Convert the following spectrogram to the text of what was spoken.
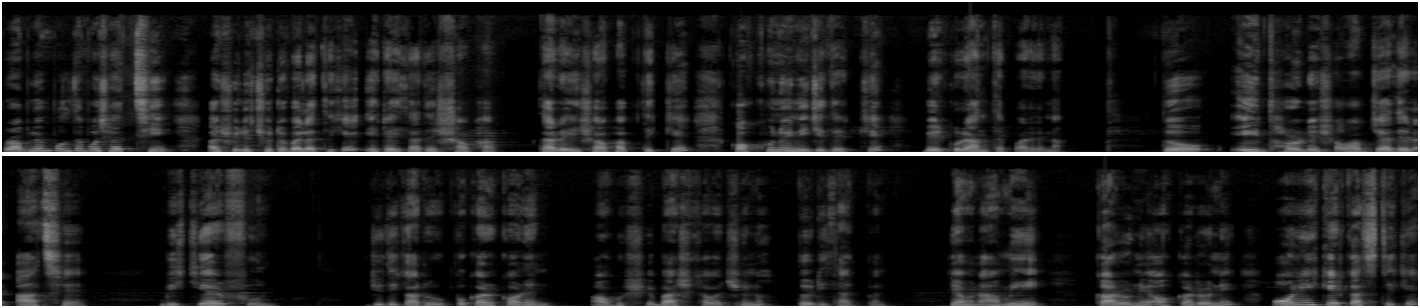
প্রবলেম বলতে বোঝাচ্ছি। আসলে ছোটোবেলা থেকে এটাই তাদের স্বভাব। তারা এই স্বভাব থেকে কখনোই নিজেদেরকে বের করে আনতে পারে না। তো এই ধরনের স্বভাব যাদের আছে বি কেয়ারফুল যদি কারও উপকার করেন, অবশ্যই বাস খাওয়ার জন্য তৈরি থাকবেন। যেমন আমি কারণে, অকারণে অনেকের কাছ থেকে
